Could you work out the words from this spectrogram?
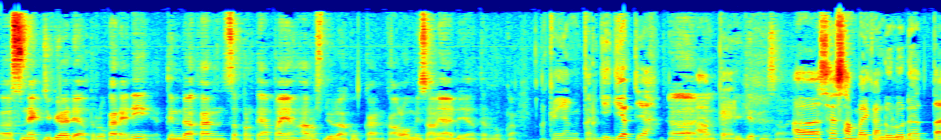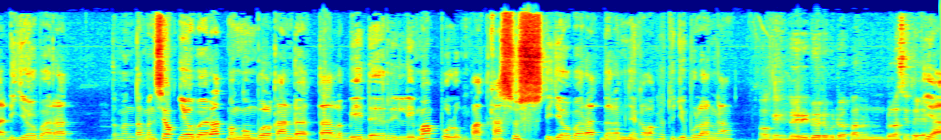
eh, snack juga ada yang terluka. Nah ini tindakan seperti apa yang harus dilakukan kalau misalnya ada yang terluka? Oke, yang tergigit ya. Ha, yang Oke. tergigit misalnya. Eh, saya sampaikan dulu data di Jawa Barat. Teman-teman Siok Jawa Barat mengumpulkan data lebih dari 54 kasus di Jawa Barat dalam jangka waktu 7 bulan, Kang. Oke, dari 2018 itu ya? Iya,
